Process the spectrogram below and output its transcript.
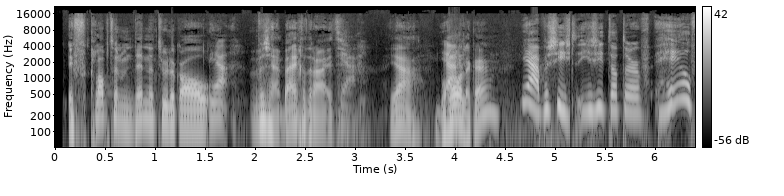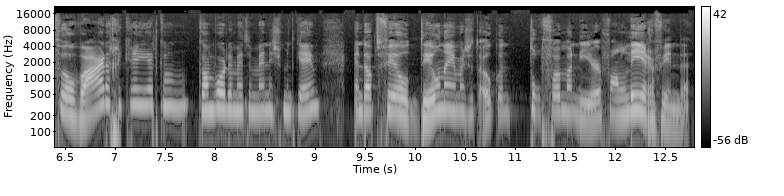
Ik verklapte hem net natuurlijk al. ja, We zijn bijgedraaid. ja. Ja, behoorlijk hè? Ja, precies. Je ziet dat er heel veel waarde gecreëerd kan, kan worden met een management game. En dat veel deelnemers het ook een toffe manier van leren vinden.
